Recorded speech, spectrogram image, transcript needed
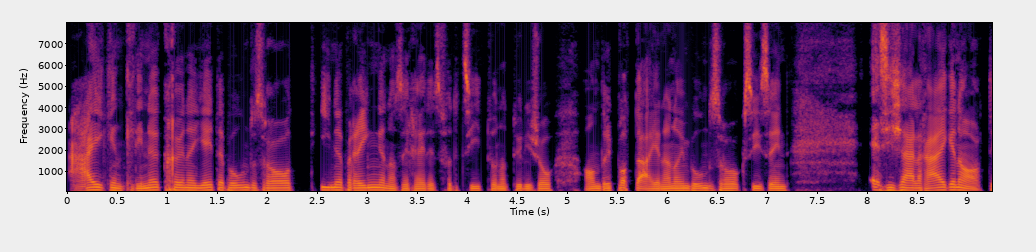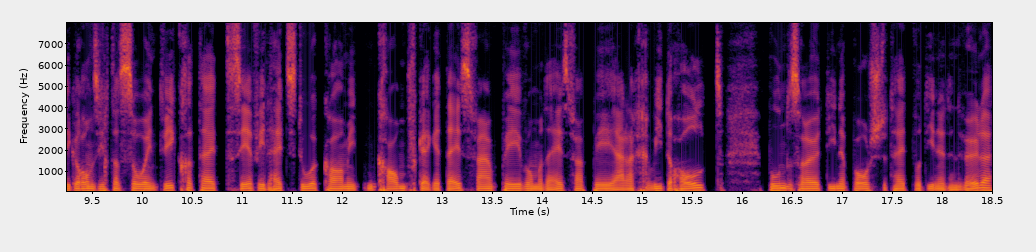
eigentlich nicht können jeden Bundesrat reinbringen. Also ich rede jetzt von der Zeit, wo natürlich schon andere Parteien auch noch im Bundesrat gewesen sind es ist eigentlich eigenartig, warum sich das so entwickelt hat. Sehr viel hat es zu tun mit dem Kampf gegen die SVP, wo man der SVP eigentlich wiederholt Bundesräte reingepostet hat, die die nicht wollen.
